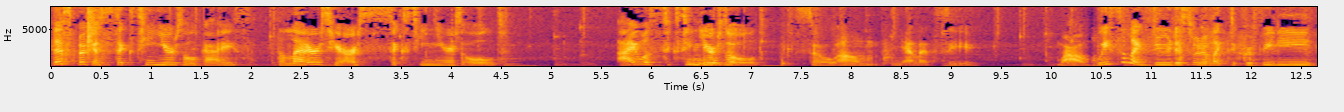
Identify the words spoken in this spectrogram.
This book is 16 years old, guys. The letters here are 16 years old. I was 16 years old. So, um, yeah, let's see. Wow. We used to like do this sort of like the graffiti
